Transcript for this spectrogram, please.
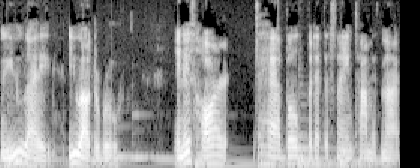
you like you out the roof. And it's hard to have both, but at the same time it's not.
